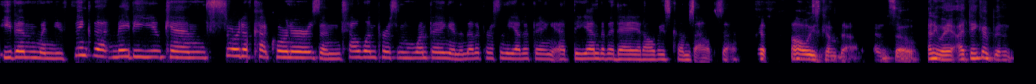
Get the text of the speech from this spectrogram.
even when you think that maybe you can sort of cut corners and tell one person one thing and another person the other thing, at the end of the day, it always comes out. So it always comes out. And so, anyway, I think I've been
